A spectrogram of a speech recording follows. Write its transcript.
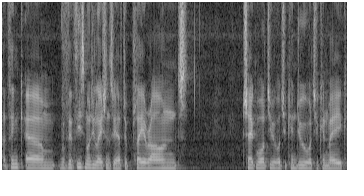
I think um, with, with, these modulations, you have to play around, check what you what you can do, what you can make,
